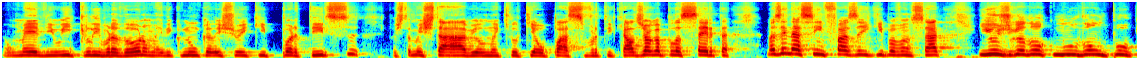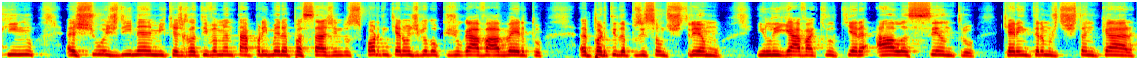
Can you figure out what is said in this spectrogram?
é um médio equilibrador, um médio que nunca deixou a equipe partir-se, mas também está hábil naquilo que é o passe vertical, joga pela certa, mas ainda assim faz a equipa avançar. E um jogador que mudou um pouquinho as suas dinâmicas relativamente à primeira passagem do Sporting, que era um jogador que jogava aberto a partir da posição de extremo e ligava aquilo que era ala-centro, quer em termos de estancar,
